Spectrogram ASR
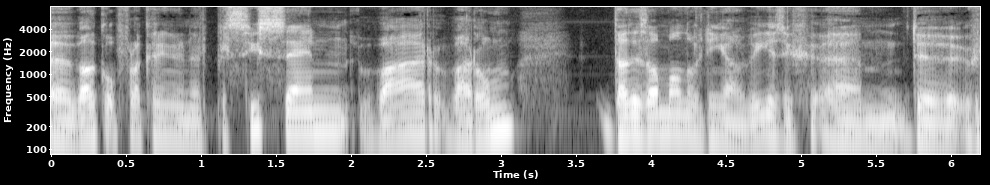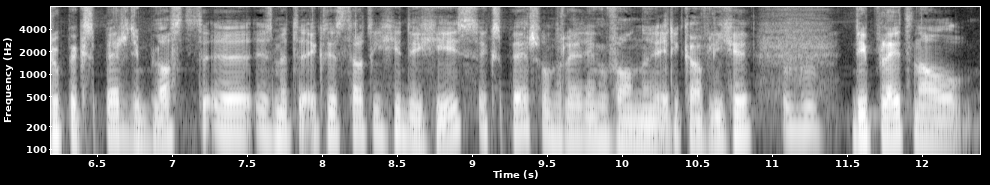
uh, welke opflakkeringen er precies zijn, waar, waarom, dat is allemaal nog niet aanwezig. Um, de groep experts die belast uh, is met de exit-strategie, de GEES-experts, onder leiding van uh, Erika Vliegen, mm die pleiten al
